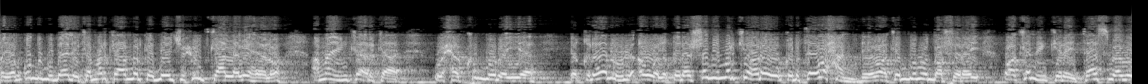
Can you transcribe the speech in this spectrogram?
fayanqudu bidalika markaa marka dee juxuudkaa laga helo ama inkaarka waxaa ku buraya iqraaruhu lwal qirashadii markii hore uu qirtay waxan dee waa kan dib u dafiray waa kan inkiray taas baaba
